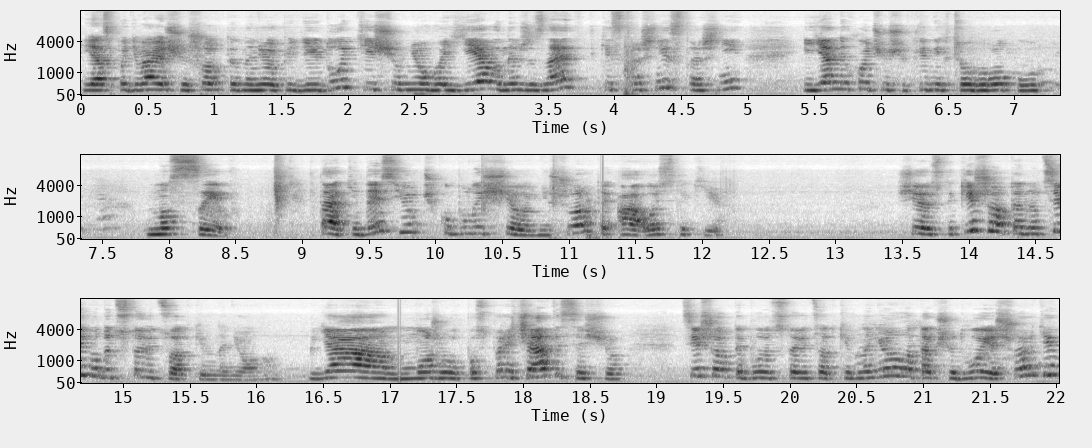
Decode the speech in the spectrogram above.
я сподіваюся, що шорти на нього підійдуть. Ті, що в нього є, вони вже, знаєте, такі страшні, страшні. І я не хочу, щоб він їх цього року носив. Так, і десь Юрчику були ще одні шорти. А, ось такі. Ще ось такі шорти, але ці будуть 100% на нього. Я можу посперечатися, що ці шорти будуть 100% на нього, так що двоє шортів.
